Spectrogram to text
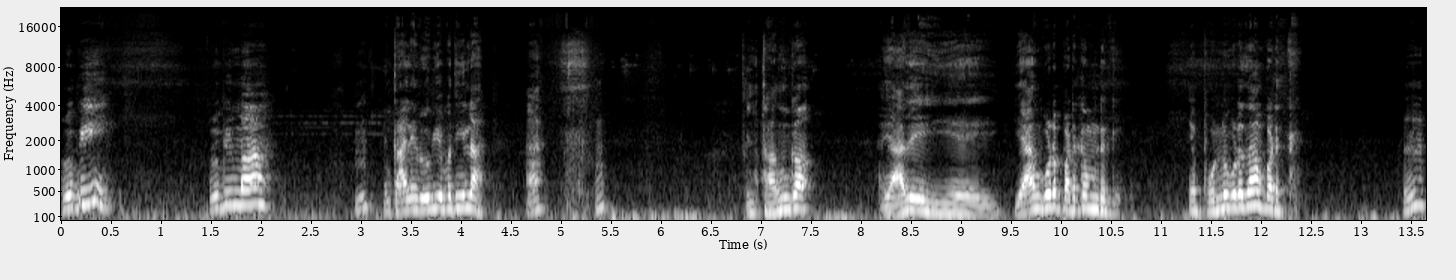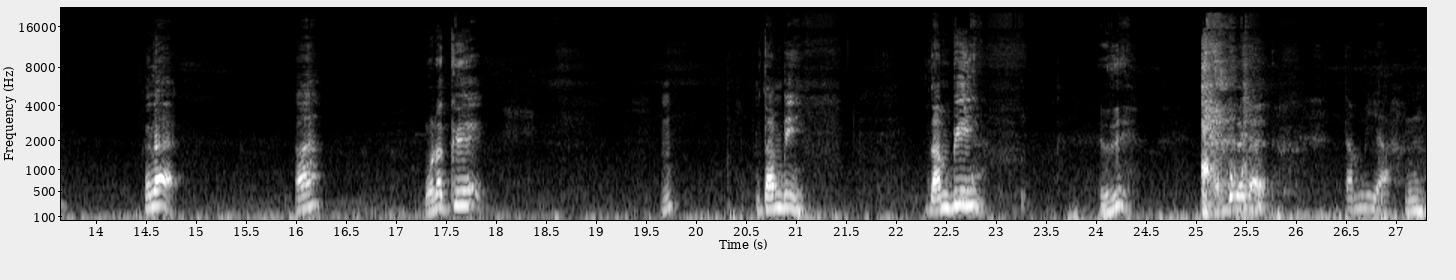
ரூபி? ரூபிம்மா? ம் என் காலையில் ரூபியை பார்த்தீங்களா ஆ ம். என் தங்கம். அது என் கூட படுக்க முடியுது என் பொண்ணு கூட தான் படுக்கு. ம்? இல்லை? ஆ? உனக்கு? ம்? தம்பி. தம்பி. இது தம்பி தானே? தம்பியா? ம்.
